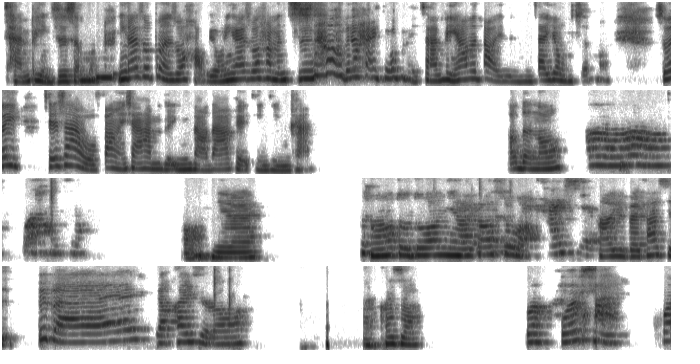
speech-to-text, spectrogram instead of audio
产品是什么？应该说不能说好用，应该说他们知道的爱多美产品，他们到底在用什么？所以接下来我放一下他们的音档，大家可以听听看。稍等哦。啊，我好想。哦，你嘞？好，朵朵，你来告诉我。开始。好，预备开始。预备，要开始喽。来，开始啊。我我喜欢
